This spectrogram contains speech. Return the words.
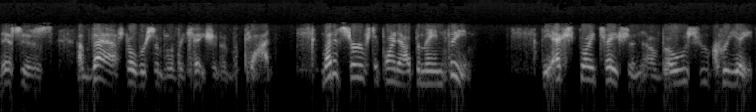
this is a vast oversimplification of the plot, but it serves to point out the main theme: the exploitation of those who create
